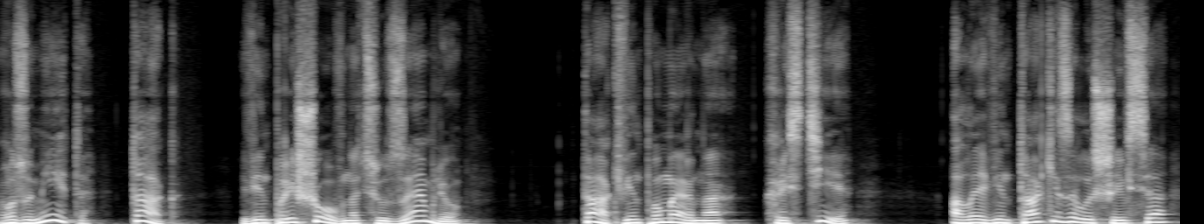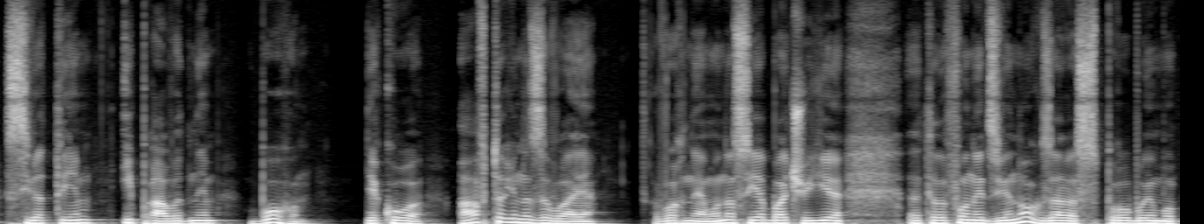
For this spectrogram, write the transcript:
Розумієте? Так, Він прийшов на цю землю, так, Він помер на Христі, але Він так і залишився святим і праведним Богом, якого автор і називає вогнем. У нас, я бачу, є е, телефонний дзвінок. Зараз спробуємо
